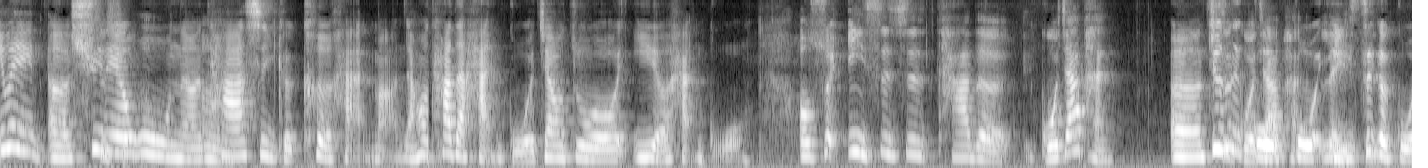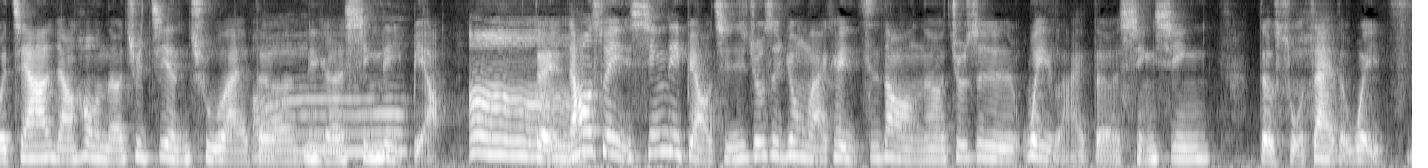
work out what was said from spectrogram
因为呃，序列物呢，它是一个可汗嘛，然后它的汗国叫做伊尔汗国。哦，所以意思是它的国家盘，呃，就是国国以这个国家，然后呢去建出来的那个星力表。嗯嗯嗯。对，然后所以星力表其实就是用来可以知道呢，就是未来的行星的所在的位置。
